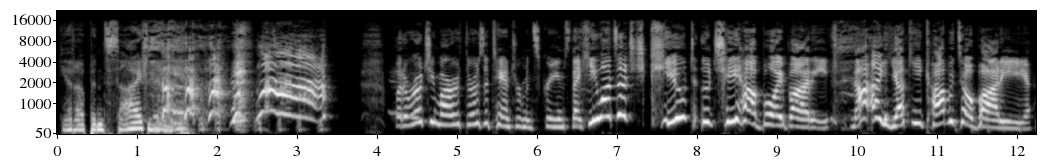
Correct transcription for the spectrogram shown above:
Get up inside me. but Orochimaru throws a tantrum and screams that he wants a ch- cute Uchiha boy body, not a yucky Kabuto body.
